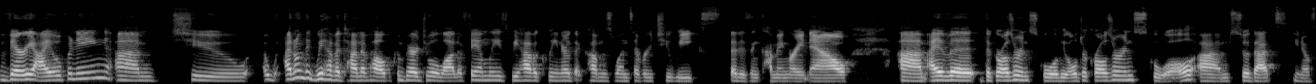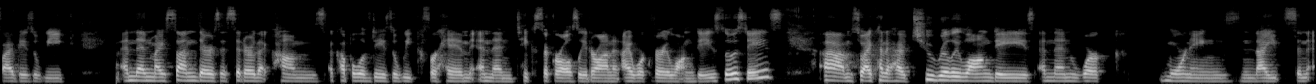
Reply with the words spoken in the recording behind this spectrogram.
very eye opening. Um, to I don't think we have a ton of help compared to a lot of families. We have a cleaner that comes once every two weeks that isn't coming right now. Um, I have a the girls are in school. The older girls are in school, um, so that's you know five days a week. And then my son, there's a sitter that comes a couple of days a week for him and then takes the girls later on. And I work very long days those days. Um, so I kind of have two really long days and then work mornings, nights, and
